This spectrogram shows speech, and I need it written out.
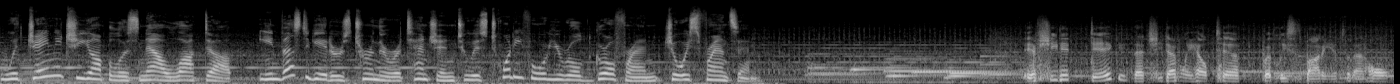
With Jeami Chiapulis now locked up, investigators turn their attention to his 24 year old girlfriend, Joyce Franson. If she didn't dig, then she definitely helped him put Leisha's body into that hole.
